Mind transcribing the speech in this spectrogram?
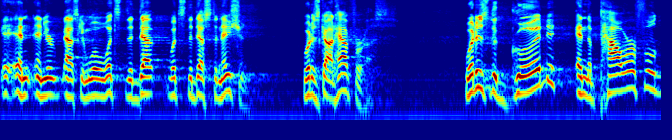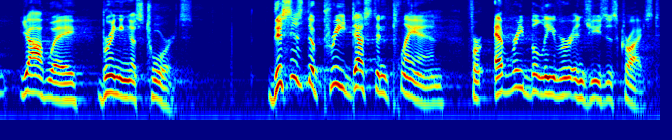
And, and you're asking, well, what's the, de- what's the destination? What does God have for us? What is the good and the powerful Yahweh bringing us towards? This is the predestined plan for every believer in Jesus Christ.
